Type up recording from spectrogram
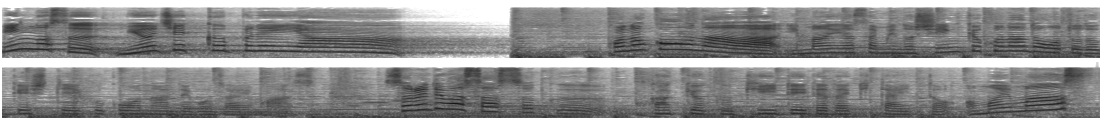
ミンゴスミュージックプレイヤー。このコーナーは今井あさみの新曲などをお届けしていくコーナーでございます。それでは早速楽曲聴いていただきたいと思います。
